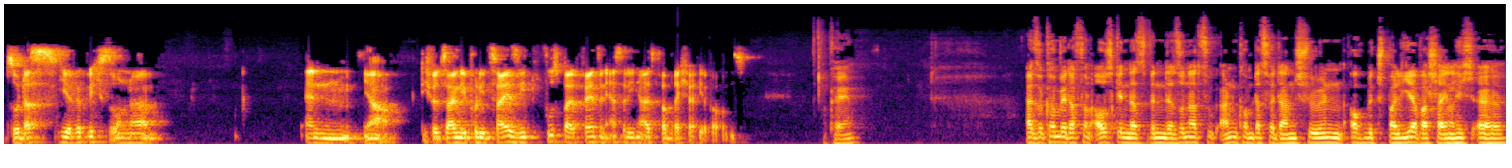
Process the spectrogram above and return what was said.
so dass hier wirklich so eine, ein, ja, ich würde sagen, die Polizei sieht Fußballfans in erster Linie als Verbrecher hier bei uns. Okay. Also können wir davon ausgehen, dass wenn der Sonderzug ankommt, dass wir dann schön auch mit Spalier wahrscheinlich äh,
